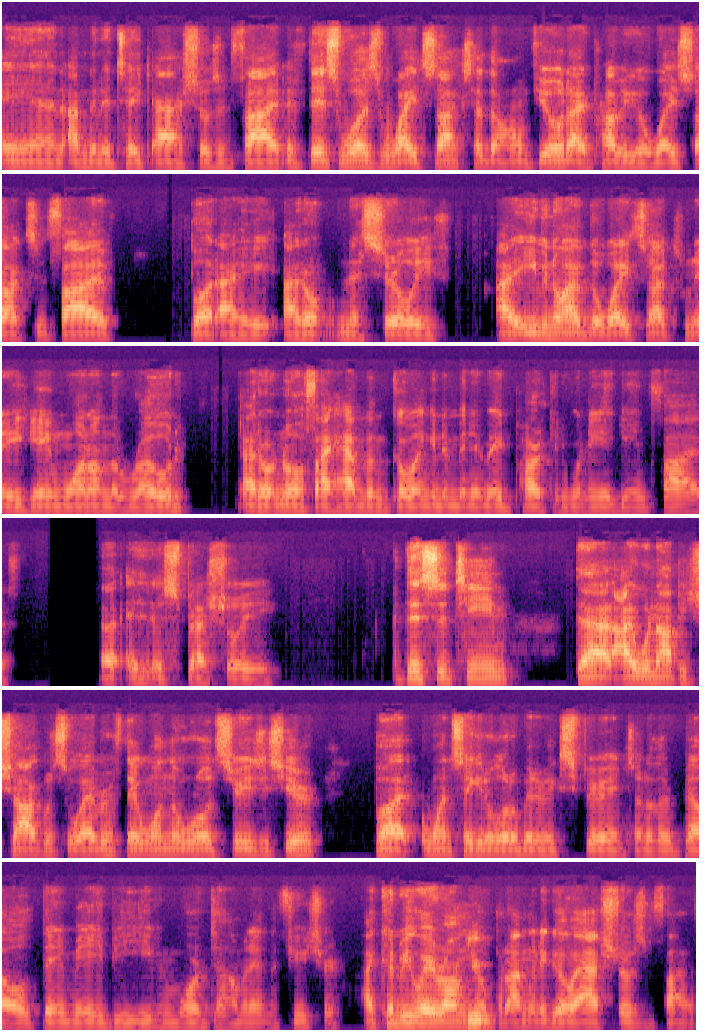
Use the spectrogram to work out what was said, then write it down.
and I'm going to take Astros in five. If this was White Sox at the home field, I'd probably go White Sox in five. But I, I don't necessarily. I even though I have the White Sox winning a game one on the road, I don't know if I have them going into Minute Maid Park and winning a game five, uh, especially. This is a team that I would not be shocked whatsoever if they won the World Series this year. But once they get a little bit of experience under their belt, they may be even more dominant in the future. I could be way wrong, though, but I'm going to go Astros in five.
